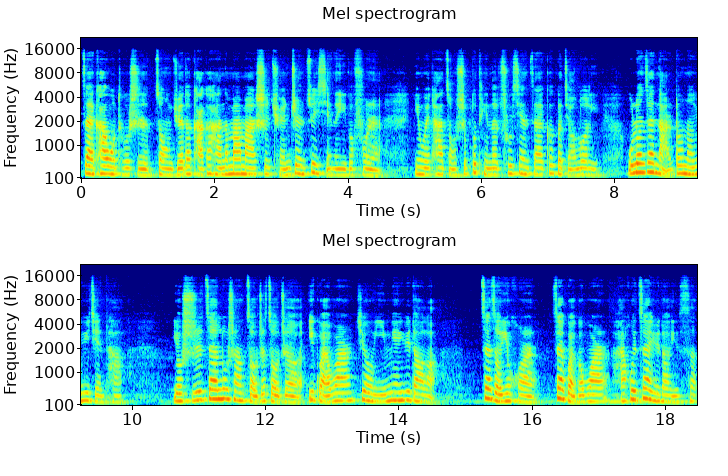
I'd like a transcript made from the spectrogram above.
在喀乌图时，总觉得卡克汗的妈妈是全镇最闲的一个妇人，因为她总是不停地出现在各个角落里，无论在哪儿都能遇见她。有时在路上走着走着，一拐弯就迎面遇到了；再走一会儿，再拐个弯，还会再遇到一次。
